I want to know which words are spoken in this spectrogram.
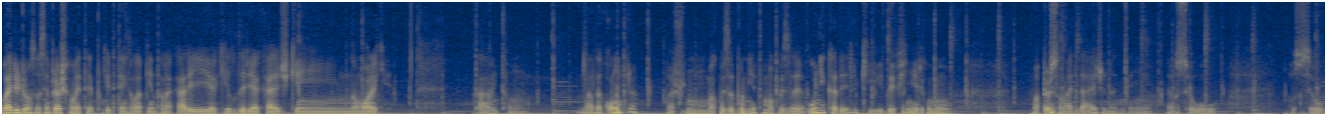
O Eddie Johnson eu sempre acho que é um ET, porque ele tem aquela pinta na cara e aquilo daria a cara de quem não mora aqui. Tá, então nada contra. Acho uma coisa bonita, uma coisa única dele, que define ele como uma personalidade, né? É o seu. O seu.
